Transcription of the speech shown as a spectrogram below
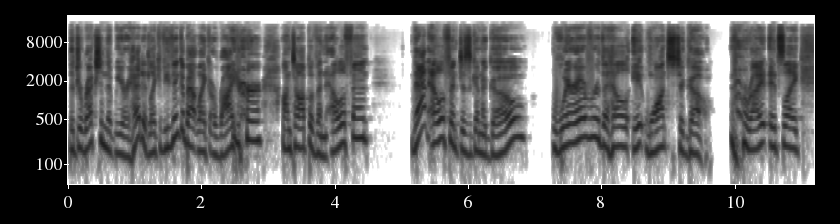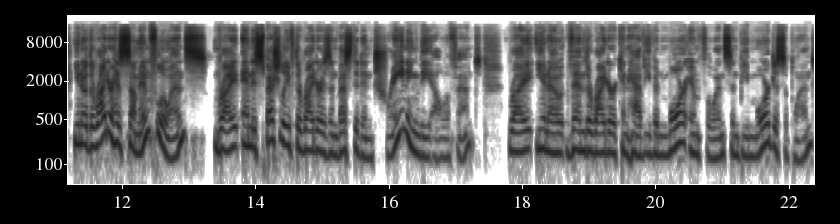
the direction that we are headed. Like if you think about like a rider on top of an elephant, that elephant is going to go wherever the hell it wants to go. right? It's like, you know, the writer has some influence, right? And especially if the writer is invested in training the elephant, right? You know, then the writer can have even more influence and be more disciplined,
